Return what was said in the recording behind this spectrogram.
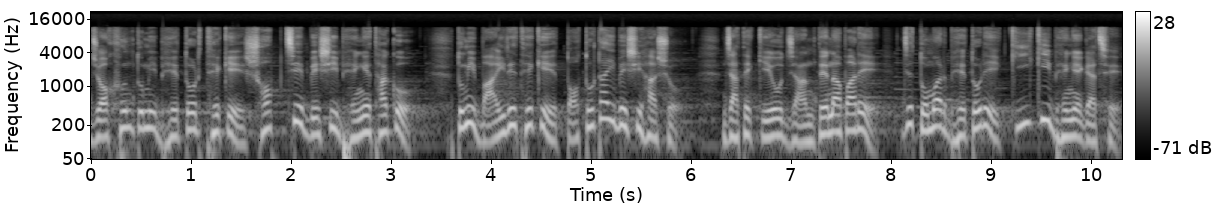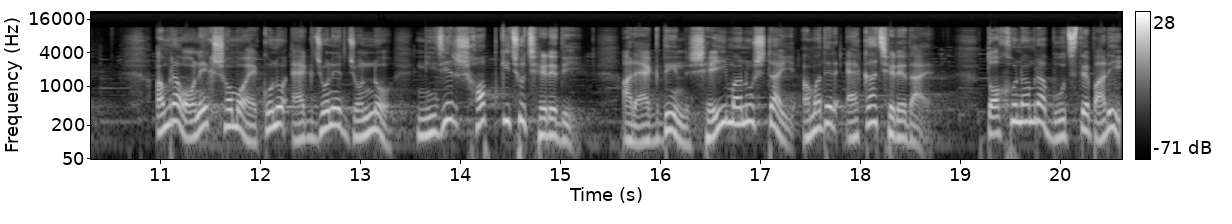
যখন তুমি ভেতর থেকে সবচেয়ে বেশি ভেঙে থাকো, তুমি বাইরে থেকে ততটাই বেশি হাসো, যাতে কেউ জানতে না পারে যে তোমার ভেতরে কি কি ভেঙে গেছে। আমরা অনেক সময় কোনো একজনের জন্য নিজের সব কিছু ছেড়ে দিই আর একদিন সেই মানুষটাই আমাদের একা ছেড়ে দেয়। তখন আমরা বুঝতে পারি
